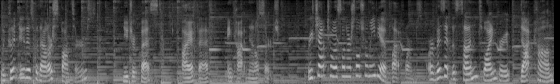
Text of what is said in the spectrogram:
We couldn't do this without our sponsors, NutriQuest, IFF, and Continental Search. Reach out to us on our social media platforms or visit thesunswinegroup.com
